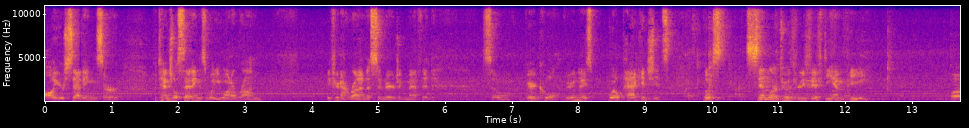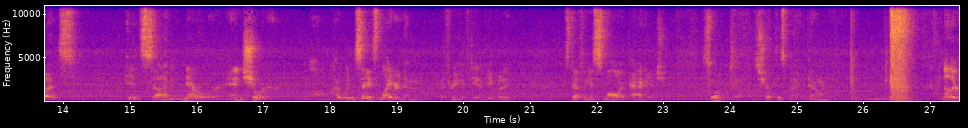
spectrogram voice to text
all your settings or potential settings, what you want to run if you're not running a synergic method. So very cool, very nice, well packaged. It's looks similar to a 350 MP, but it's um, narrower and shorter. Um, I wouldn't say it's lighter than a 350 MP, but it, it's definitely a smaller package. So let's shut this back down. Another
